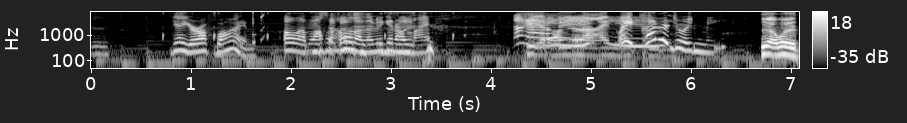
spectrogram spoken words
You're... Yeah, you're offline. Oh, I'm offline. Hold on, let me get invite. online. Get Okay. online. Wait, Connor joined me. Yeah, wait.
